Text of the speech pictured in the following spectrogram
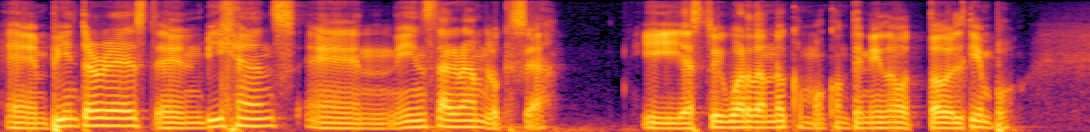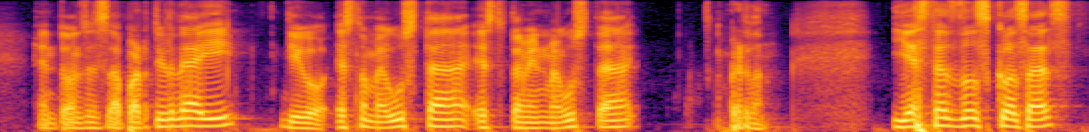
en Pinterest, en Behance, en Instagram, lo que sea. Y estoy guardando como contenido todo el tiempo. Entonces, a partir de ahí, digo, esto me gusta, esto también me gusta. Perdón. Y estas dos cosas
